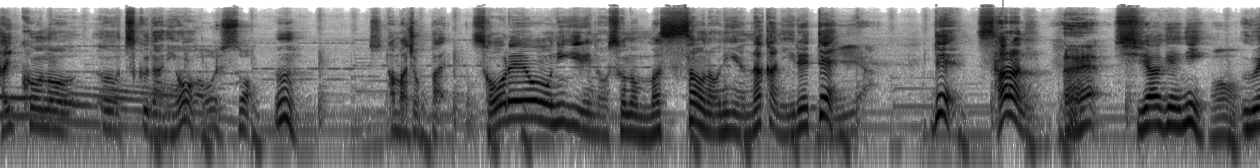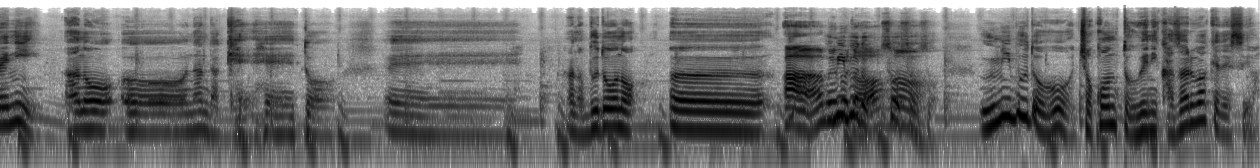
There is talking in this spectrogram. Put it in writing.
最高のうん佃煮を。美味しそう。うん甘じょっぱい。それをおにぎりのその真っ青なおにぎりの中に入れてでさらにえ？仕上げにう上にあのなんだっけえっ、とえー、あのぶどうのうーあ海ぶどう？う。そうそうそう。海ぶどうをちょこんと上に飾るわけですよ。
